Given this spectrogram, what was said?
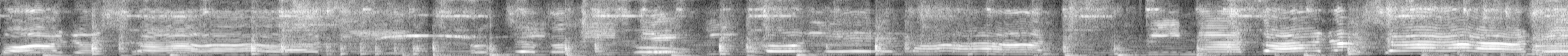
পরশানি জগতে কি হলে মান বিনা দর্শানে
